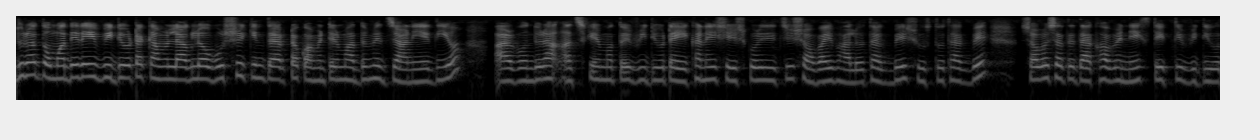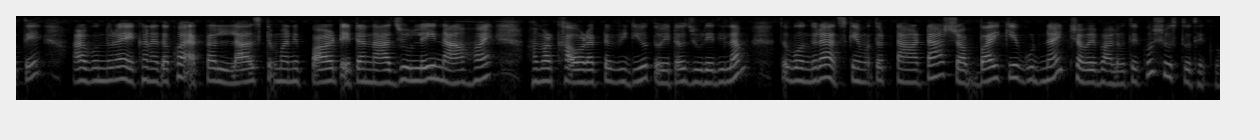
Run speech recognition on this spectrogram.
বন্ধুরা, তোমাদের এই ভিডিওটা কেমন লাগল অবশ্যই কিন্তু একটা কমেন্টের মাধ্যমে জানিয়ে দিও। আর বন্ধুরা, আজকের মতো এই ভিডিওটা এখানেই শেষ করে দিচ্ছি। সবাই ভালো থাকবে, সুস্থ থাকবে। সবার সাথে দেখা হবে নেক্সট একটি ভিডিওতে। আর বন্ধুরা, এখানে দেখো একটা লাস্ট মানে পার্ট এটা না জুড়লেই না হয় আমার খাওয়ার একটা ভিডিও তো এটাও জুড়ে দিলাম। তো বন্ধুরা, আজকের মতো টাটা, সবাইকে গুড নাইট সবাই ভালো থেকো, সুস্থ থেকো।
